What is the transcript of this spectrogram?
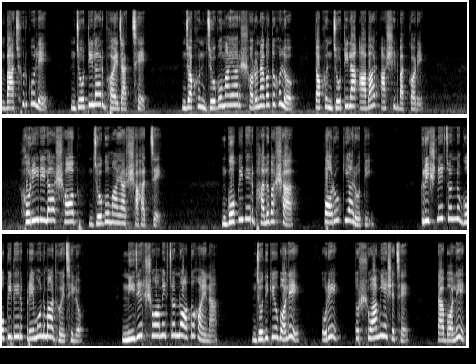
বাছুর কোলে জটিলার ভয় যাচ্ছে। যখন যোগমায়ার শরণাগত হল, তখন জটিলা আবার আশীর্বাদ করে। হরিলীলা সব যোগমায়ার সাহায্যে। গোপীদের ভালোবাসা পরকীয়ারতি। কৃষ্ণের জন্য গোপীদের প্রেমোন্মাদ হয়েছিল। নিজের স্বামীর জন্য অত হয় না। যদি কেউ বলে, ওরে, তোর স্বামী এসেছে। তা বলে,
